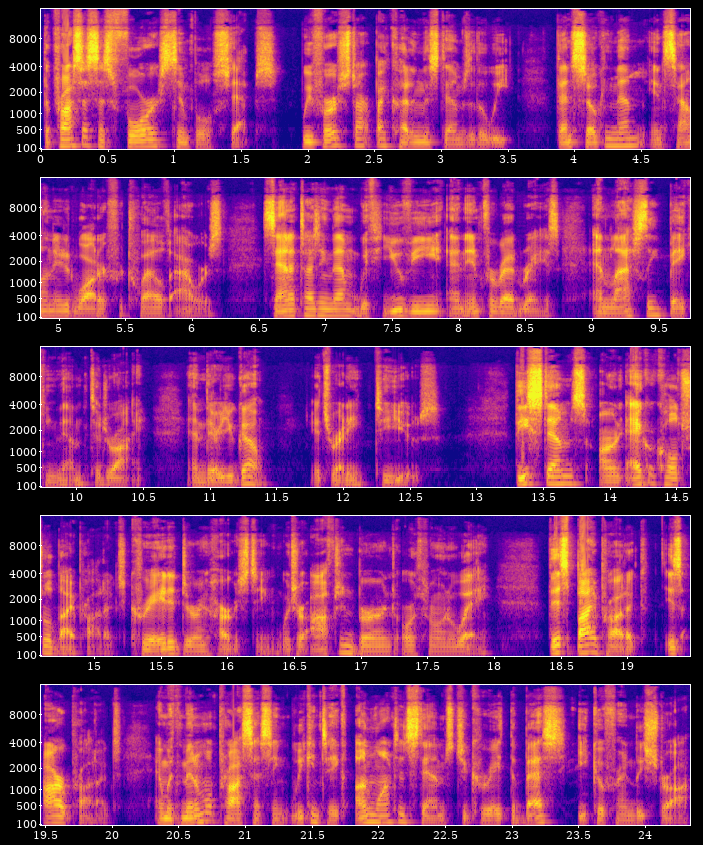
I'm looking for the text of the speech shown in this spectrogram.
The process has four simple steps. We first start by cutting the stems of the wheat, then soaking them in salinated water for 12 hours, sanitizing them with UV and infrared rays, and lastly baking them to dry. And there you go, it's ready to use. These stems are an agricultural byproduct created during harvesting, which are often burned or thrown away. This byproduct is our product, and with minimal processing, we can take unwanted stems to create the best eco friendly straw.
